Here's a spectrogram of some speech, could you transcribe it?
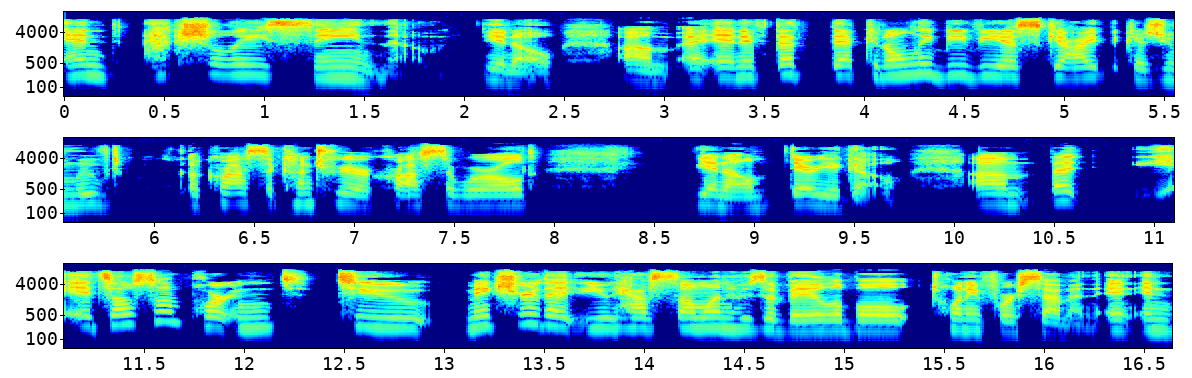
and actually seeing them you know um, and if that that can only be via skype because you moved across the country or across the world you know there you go um, but it's also important to make sure that you have someone who's available 24 7 and, and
